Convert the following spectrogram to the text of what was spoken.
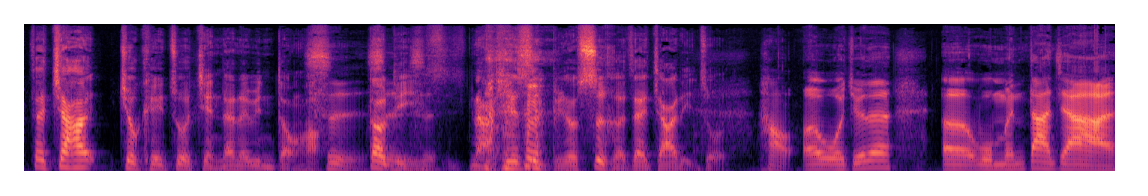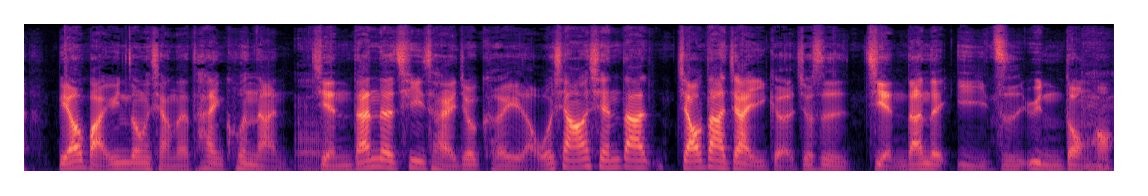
在家就可以做简单的运动哈。是，到底哪些是比较适合在家里做的？好，呃，我觉得，呃，我们大家啊，不要把运动想得太困难，嗯、简单的器材就可以了。我想要先大教大家一个，就是简单的椅子运动哈，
